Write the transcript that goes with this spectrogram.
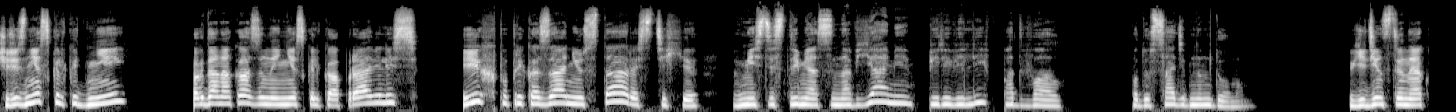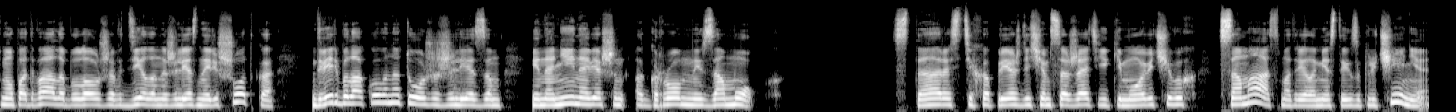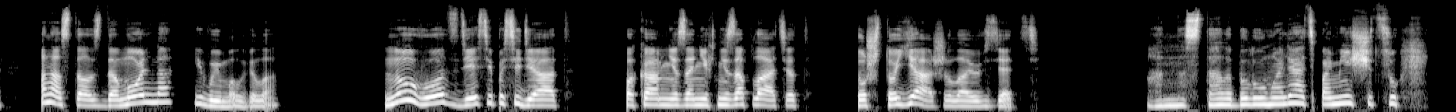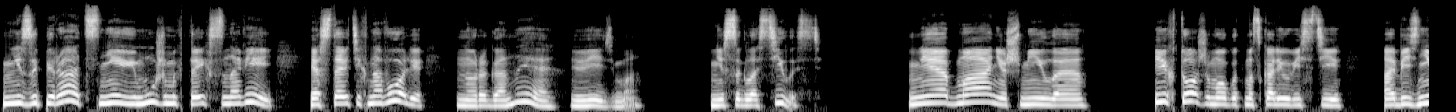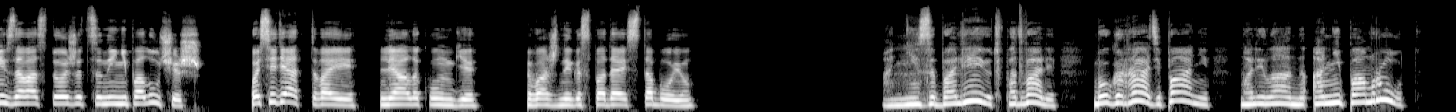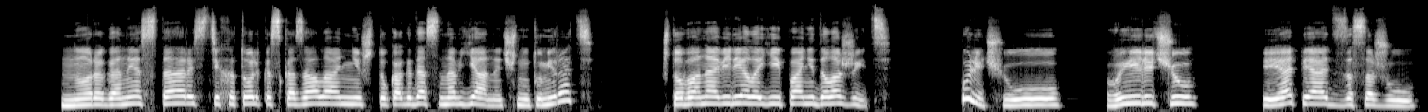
Через несколько дней, когда наказанные несколько оправились, их по приказанию старостихи вместе с тремя сыновьями перевели в подвал под усадебным домом. В единственное окно подвала была уже вделана железная решетка, дверь была окована тоже железом, и на ней навешен огромный замок. Старостиха, прежде чем сажать Якимовичевых, сама осмотрела место их заключения — она осталась довольна и вымолвила. «Ну вот, здесь и посидят, пока мне за них не заплатят то, что я желаю взять». Анна стала было умолять помещицу не запирать с нею и мужем их троих сыновей и оставить их на воле, но Рогане, ведьма, не согласилась. «Не обманешь, милая, их тоже могут москали увести а без них за вас той же цены не получишь. Посидят твои лялы-кунги, важные господа, и с тобою». «Они заболеют в подвале, бога ради, пани!» — молила Анна. «Они помрут!» Но Рогане старостиха только сказала Анне, что когда сыновья начнут умирать, чтобы она велела ей пани доложить. «Полечу, вылечу и опять засажу».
